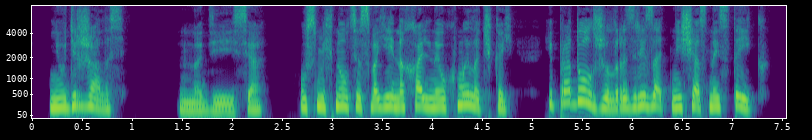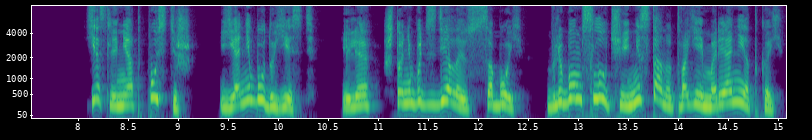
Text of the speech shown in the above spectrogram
— не удержалась. «Надейся», — усмехнулся своей нахальной ухмылочкой, и продолжил разрезать несчастный стейк. «Если не отпустишь, я не буду есть. Или что-нибудь сделаю с собой. В любом случае не стану твоей марионеткой».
